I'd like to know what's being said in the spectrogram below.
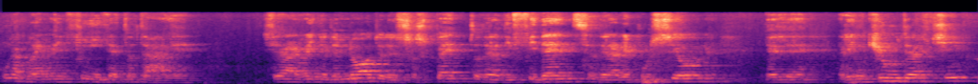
una guerra infinita e totale ci sarà il regno dell'odio, del sospetto, della diffidenza, della repulsione, del rinchiuderci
